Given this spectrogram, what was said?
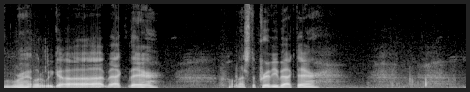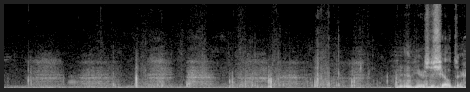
All right, what do we got back there? Oh, that's the privy back there. And here's the shelter.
